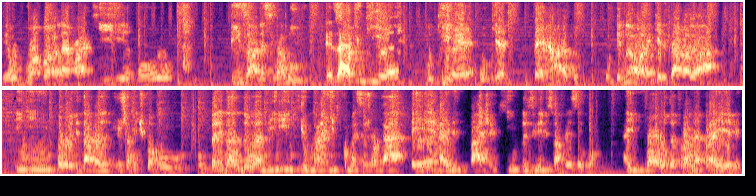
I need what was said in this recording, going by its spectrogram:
eu vou agora levar aqui e eu vou pisar nesse maluco. Exato. Só que o que é, o que é, o que é errado? Porque na hora que ele tava lá e, pô, ele tava justamente como um, um predador ali, que o Marito começa a jogar a terra, ele bate aqui, inclusive ele só fez assim, aí volta pra olhar pra ele,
